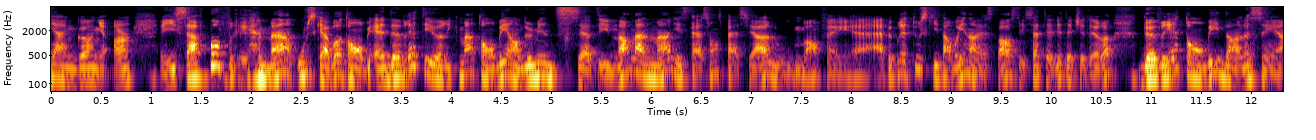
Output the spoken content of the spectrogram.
Tiangong 1 et ils savent pas vraiment où ce qu'elle va tomber. Elle devrait théoriquement tomber en 2017 et normalement les stations spatiales ou enfin à peu près tout ce qui est envoyé dans l'espace, les satellites, etc. devrait tomber dans l'océan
